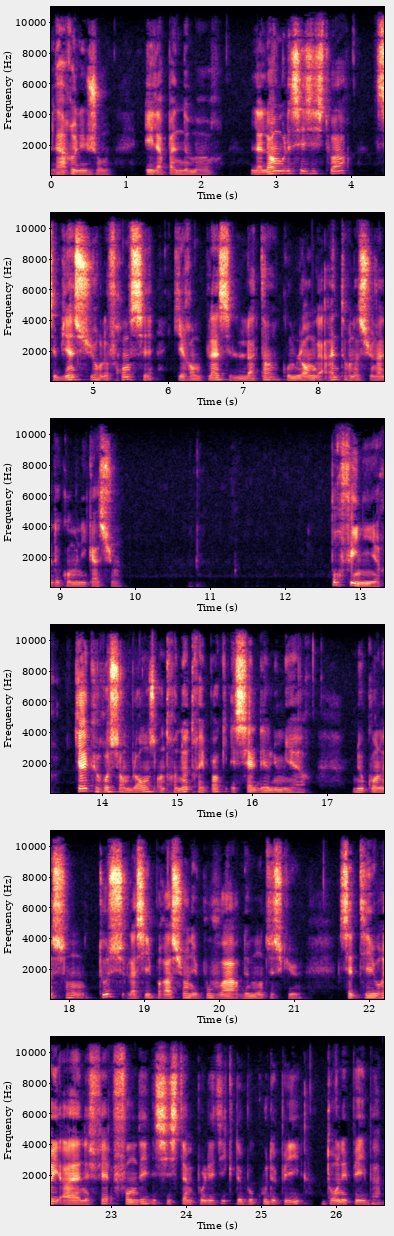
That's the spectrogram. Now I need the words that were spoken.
la religion et la peine de mort. La langue de ces histoires, c'est bien sûr le français qui remplace le latin comme langue internationale de communication. Pour finir, quelques ressemblances entre notre époque et celle des Lumières. Nous connaissons tous la séparation des pouvoirs de Montesquieu. Cette théorie a en effet fondé les systèmes politiques de beaucoup de pays, dont les Pays-Bas.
